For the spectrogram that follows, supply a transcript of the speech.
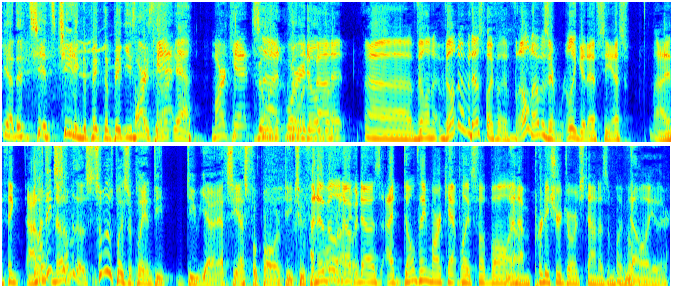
Yeah, it's cheating to pick the Big East. Marquette. Yeah. Marquette's Villan- not worried Villanova. about it. Uh, Villanova, Villanova does play. Villanova's a really good FCS I think. I, Well, I don't think know. some of those some of those places are playing D, D yeah FCS football or D two. I know Villanova right? does. I don't think Marquette plays football, and I'm pretty sure Georgetown doesn't play football either.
